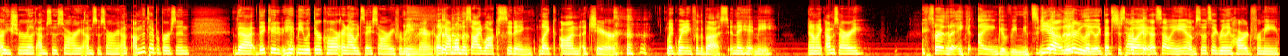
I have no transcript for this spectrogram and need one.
are you sure? Like I'm so sorry. I'm so sorry. I'm I'm the type of person that they could hit me with their car and I would say sorry for being there. Like I'm on the sidewalk sitting like on a chair, like waiting for the bus, and they hit me, and I'm like, I'm sorry. Sorry that I, I inconvenienced you. Yeah, literally. Like that's just how I that's how I am. So it's like really hard for me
